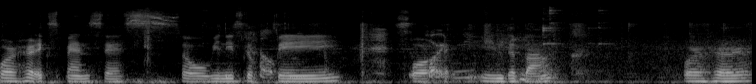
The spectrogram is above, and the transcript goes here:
for her expenses. So, we need to pay for me. in the bank for her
